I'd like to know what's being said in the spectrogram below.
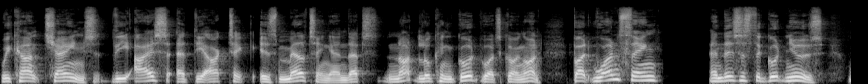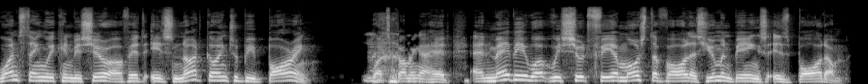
we can't change. The ice at the Arctic is melting and that's not looking good what's going on. But one thing and this is the good news. One thing we can be sure of it is not going to be boring what's coming ahead. And maybe what we should fear most of all as human beings is boredom.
